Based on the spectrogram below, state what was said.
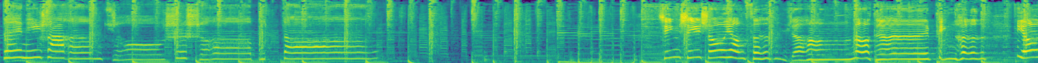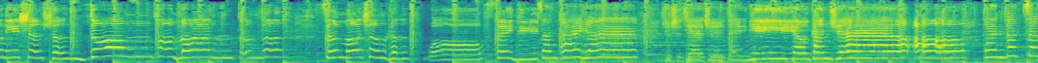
对你耍狠，就是舍不得。勤吸收养分，让脑袋平衡。有你现身，动作慢吞吞，怎么承认我非你散太远，全世界只对你有感觉。哦玩得再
